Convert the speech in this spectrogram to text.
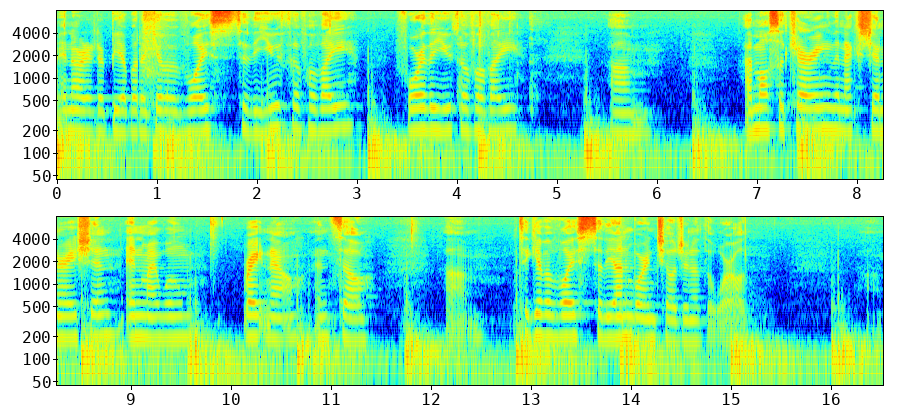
in order to be able to give a voice to the youth of Hawaii, for the youth of Hawaii. Um, I'm also carrying the next generation in my womb right now, and so um, to give a voice to the unborn children of the world, um,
